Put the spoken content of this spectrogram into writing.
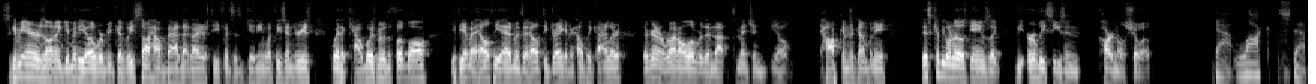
So give me Arizona and give me the over because we saw how bad that Niners defense is getting with these injuries. The way the Cowboys move the football. If you have a healthy Edmonds, a healthy Drake, and a healthy Kyler, they're gonna run all over them. Not to mention, you know, Hopkins and company. This could be one of those games like the early season Cardinals show up. Yeah, lockstep.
